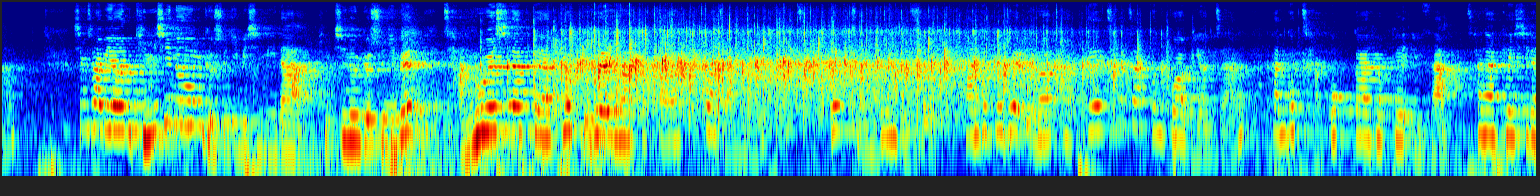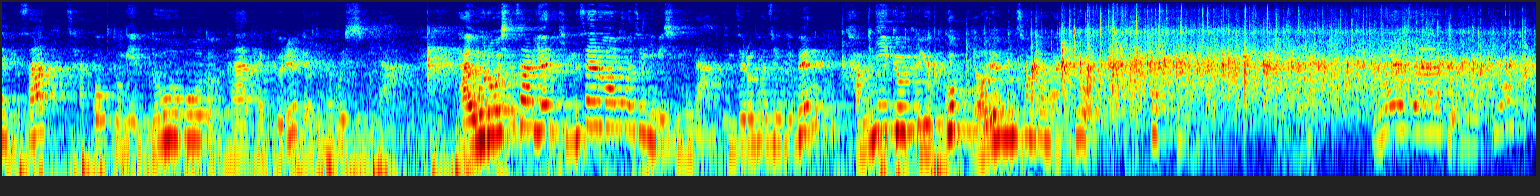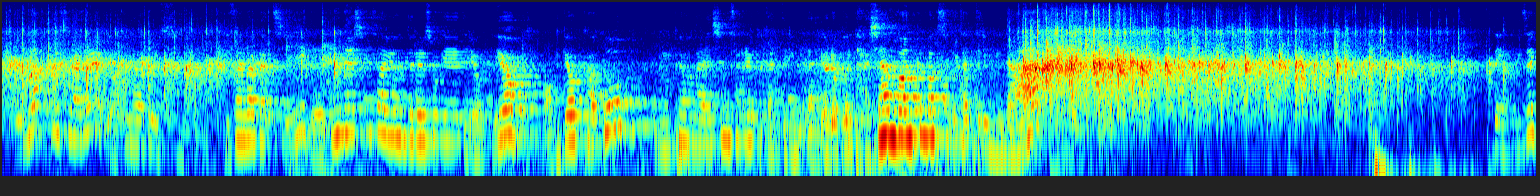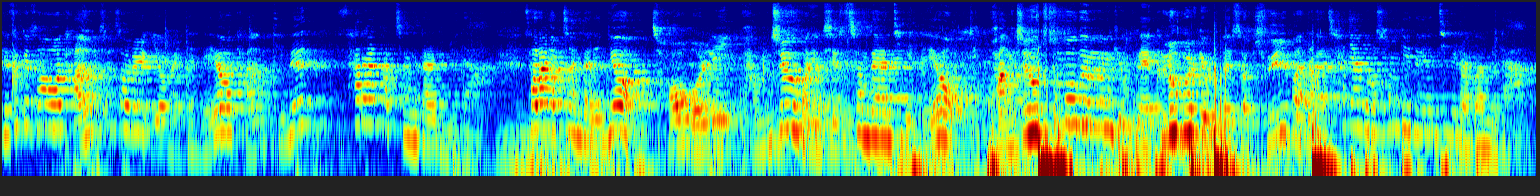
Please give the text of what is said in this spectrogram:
심사위원 김신웅 교수님이십니다. 김신웅 교수님은 장로회 신학대학교 교회음악학과 학과장 및 작곡 전공 교수, 한국교회 음악학회 창작분과 위원장, 한국작곡가협회 이사, 창학회 실행이사, 작곡동인 노보노타 대표를 역임하고 있습니다. 다음으로 심사위원 김세롬 선생님이십니다. 김세롬 선생님은 감리교 교육국 여름성경학교 작곡팀, 유아여자 고등학교 음악교사를 역임하고 있습니다. 이상과 같이 네 분의 심사위원들을 소개해드렸고요. 엄격하고 공평한 심사를 부탁드립니다. 여러분 다시 한번 큰 박수 부탁드립니다. 네, 이제 계속해서 다음 순서를 이어갈 텐데요. 다음 팀은 사랑합창단입니다. 사랑합창단은요, 저 멀리 광주광역시에서 참가한 팀인데요. 광주 수목음 교회 글로벌 교회에서 주일마다 찬양으로 섬기는 팀이라고 합니다.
